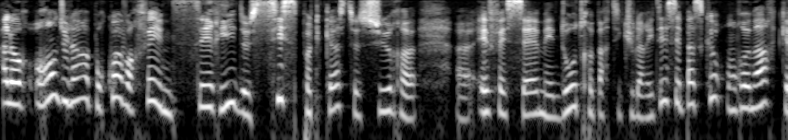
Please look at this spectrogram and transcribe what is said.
Alors, rendu là, pourquoi avoir fait une série de six podcasts sur euh, euh, FSM et d'autres particularités? C'est parce qu'on remarque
